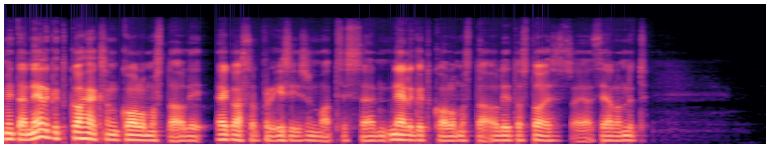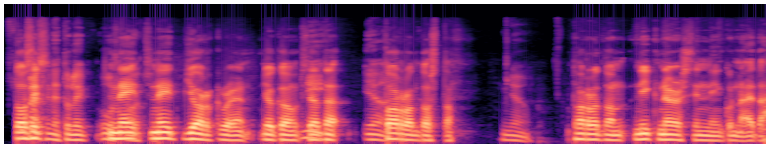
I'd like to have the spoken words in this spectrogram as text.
mitä 48 kolmosta oli ekassa preseason matsissa ja 43 oli tuossa toisessa ja siellä on nyt Tosi... sinne tuli Nate? Nate Bjorkgren, joka on Niin, sieltä joo. Torontosta, Joo. Toronton Nick Nursin niin kuin näitä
